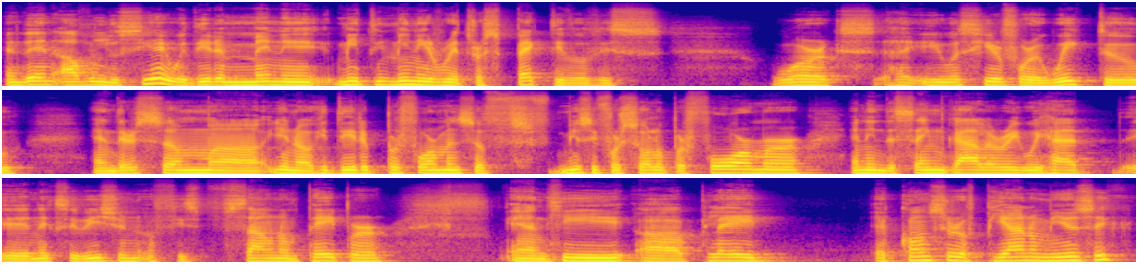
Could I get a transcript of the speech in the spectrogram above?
And then Alvin Lucier, we did a mini mini retrospective of his works. He was here for a week too and there's some uh, you know he did a performance of music for solo performer and in the same gallery we had an exhibition of his sound on paper and he uh, played a concert of piano music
